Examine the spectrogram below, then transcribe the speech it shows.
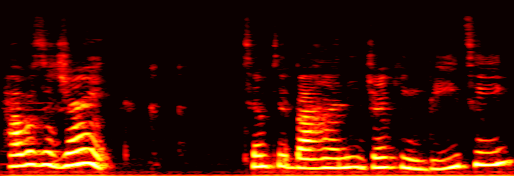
How was the drink? Tempted by honey, drinking BT?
